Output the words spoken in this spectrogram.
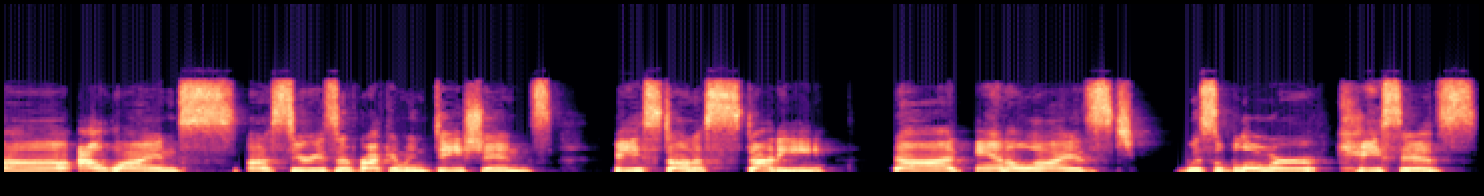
uh, outlines a series of recommendations based on a study that analyzed whistleblower cases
